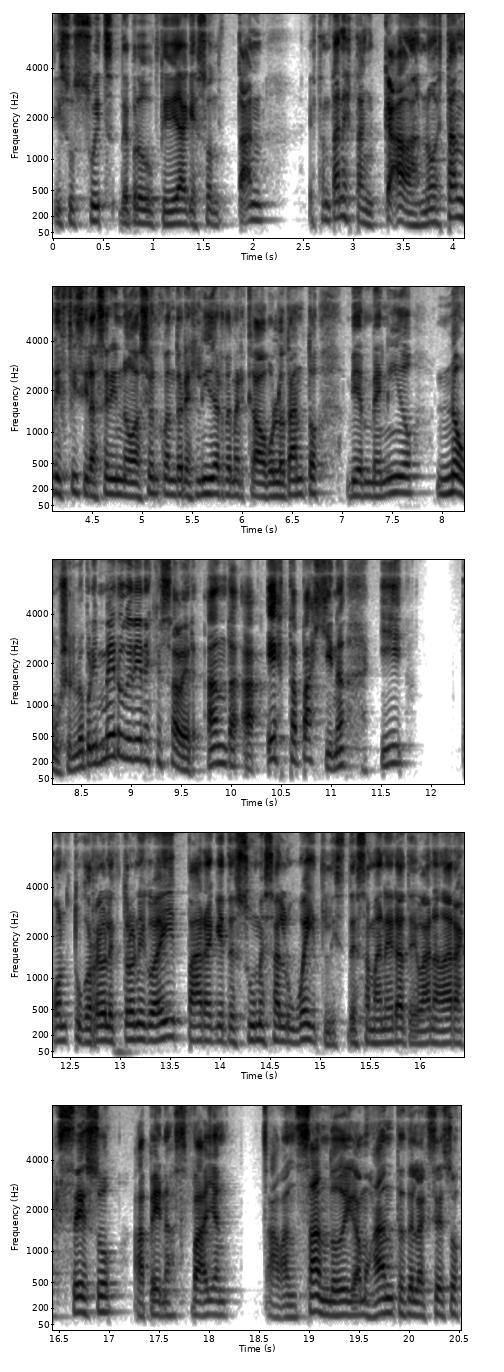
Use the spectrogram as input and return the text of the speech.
y sus suites de productividad que son tan están tan estancadas, ¿no? Es tan difícil hacer innovación cuando eres líder de mercado. Por lo tanto, bienvenido Notion. Lo primero que tienes que saber, anda a esta página y pon tu correo electrónico ahí para que te sumes al waitlist. De esa manera te van a dar acceso apenas vayan avanzando, digamos, antes del acceso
